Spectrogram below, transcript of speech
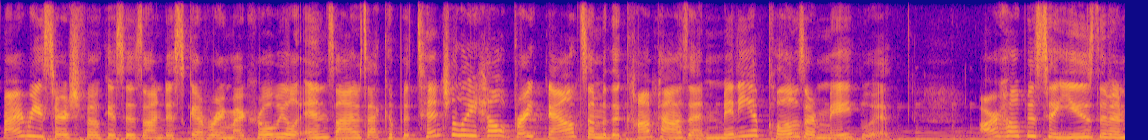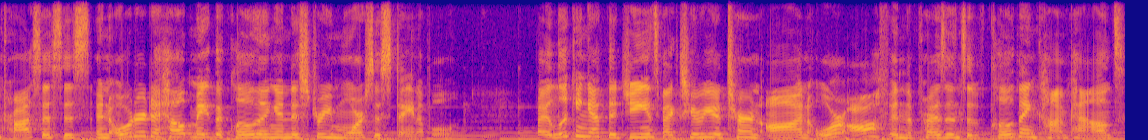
My research focuses on discovering microbial enzymes that could potentially help break down some of the compounds that many of clothes are made with. Our hope is to use them in processes in order to help make the clothing industry more sustainable. By looking at the genes bacteria turn on or off in the presence of clothing compounds,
